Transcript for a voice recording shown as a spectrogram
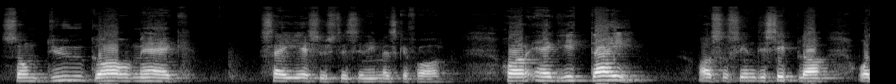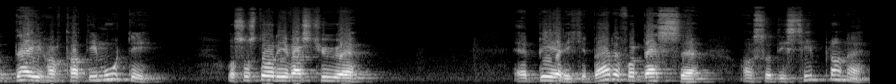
som du gav meg, sier Jesus til sin himmelske far, har jeg gitt deg, altså sine disipler, og de har tatt imot dem. Og så står det i vers 20 jeg ber ikke bare for disse, altså disiplene,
